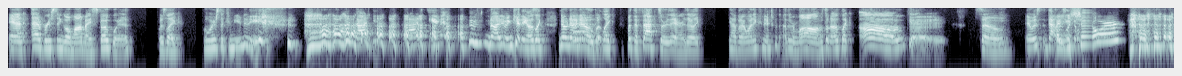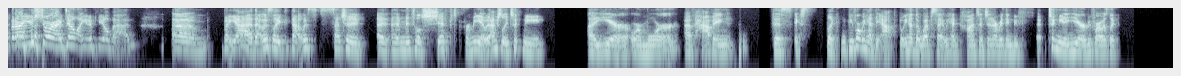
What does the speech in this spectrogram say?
And every single mom I spoke with was like, well, where's the community? not, not, even, not even kidding. I was like, no, no, no. But like, but the facts are there. They're like, yeah, but I want to connect with other moms. And I was like, oh, okay. So it was that are was you like sure? But are you sure? I don't want you to feel bad. Um, but yeah, that was like that was such a, a, a mental shift for me. It actually took me a year or more of having this ex- like before we had the app, but we had the website, we had content and everything. Bef- it took me a year before I was like,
